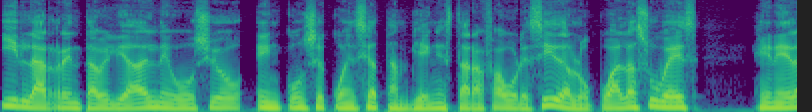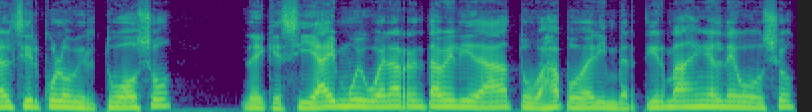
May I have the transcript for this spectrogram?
y la rentabilidad del negocio en consecuencia también estará favorecida, lo cual a su vez genera el círculo virtuoso de que si hay muy buena rentabilidad, tú vas a poder invertir más en el negocio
